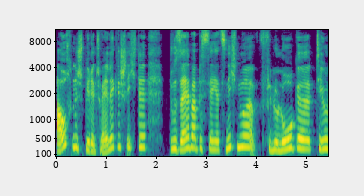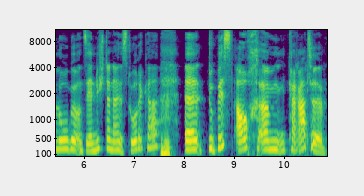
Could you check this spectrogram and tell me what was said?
auch eine spirituelle Geschichte. Du selber bist ja jetzt nicht nur Philologe, Theologe und sehr nüchterner Historiker. Mhm. Äh, du bist auch ähm, Karate.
